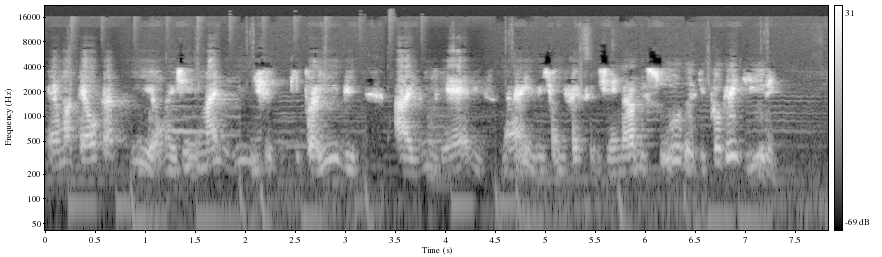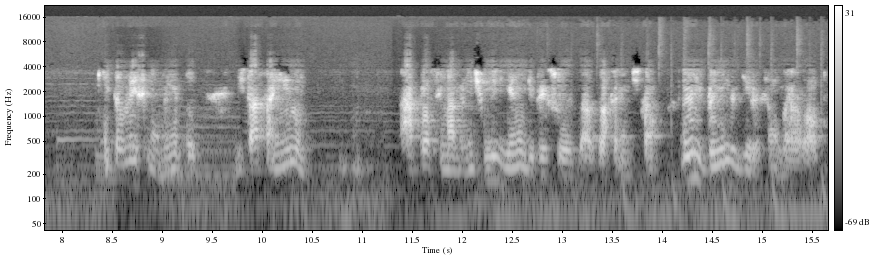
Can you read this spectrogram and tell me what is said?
é uma teocracia, um regime mais rígido, que proíbe as mulheres, né? existe uma diferença de gênero absurda, de progredirem. Então, nesse momento, está saindo aproximadamente um milhão de pessoas do Afeganistão andando em direção da Europa.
